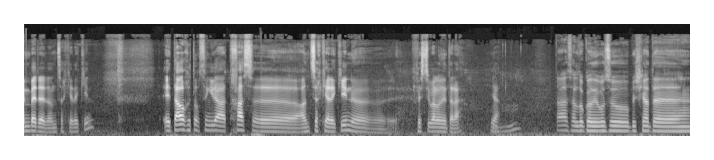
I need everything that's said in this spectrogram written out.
embedded antzerkiarekin. Eta hor etortzen gira traz uh, antzerkiarekin uh, festival honetara. Ja. Mhm. Eta salduko diguzu pixkat, eh,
